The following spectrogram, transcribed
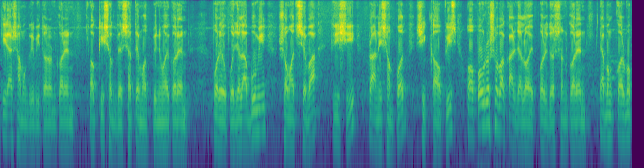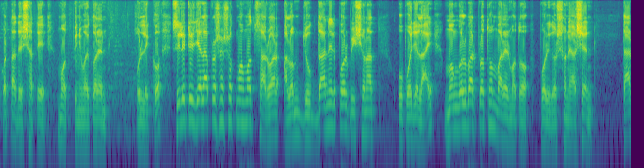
ক্রীড়া সামগ্রী বিতরণ করেন ও কৃষকদের সাথে মত বিনিময় করেন। পরে উপজেলা ভূমি, সমাজসেবা, কৃষি, প্রাণী সম্পদ, শিক্ষা অফিস ও পৌরসভা কার্যালয় পরিদর্শন করেন এবং কর্মকর্তাদের সাথে মত বিনিময় করেন। উল্লেখ্য, সিলেটের জেলা প্রশাসক মোহাম্মদ সারোয়ার আলম যোগদানের পর বিশ্বনাথ উপজেলায় মঙ্গলবার প্রথমবারের মতো পরিদর্শনে আসেন। তার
